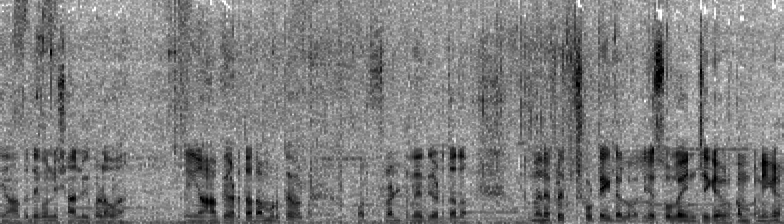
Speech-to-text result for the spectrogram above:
यहाँ पे देखो निशान भी पड़ा हुआ है। तो यहाँ पे अटता था मुड़ते वक्त और फ्रंट में भी अटता था। तो मैंने फिर छोटे ही डलवा लिए, सोलह इंची के और कंपनी का।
